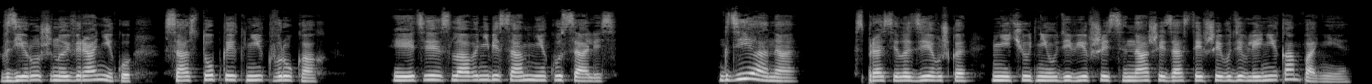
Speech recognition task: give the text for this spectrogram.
взъерошенную Веронику со стопкой книг в руках. Эти, слава небесам, не кусались. «Где она?» – спросила девушка, ничуть не удивившись нашей застывшей в удивлении компании.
